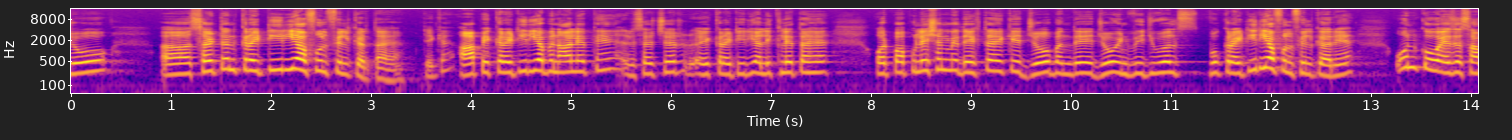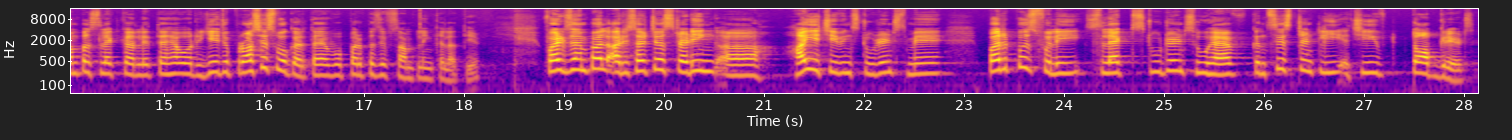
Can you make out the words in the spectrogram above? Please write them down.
जो सर्टन क्राइटेरिया फुलफिल करता है, ठीक है? आप एक क्राइटेरिया बना लेते हैं रिसर्चर एक क्राइटेरिया लिख लेता है और पॉपुलेशन में देखता है कि जो बंदे, जो इंडिविजुअल्स वो क्राइटेरिया फुलफ़िल कर रहे हैं, उनको एज ए सैंपल सेलेक्ट कर लेता है और ये जो प्रोसेस वो करता है, वो पर्पजिव सैम्पलिंग कहलाती है। For example researcher studying high achieving students में purposefully select students who have consistently achieved top grades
